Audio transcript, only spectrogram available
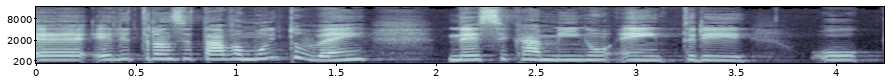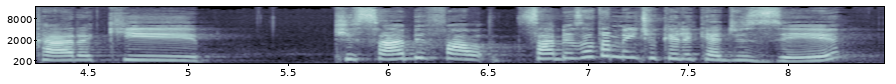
é, ele transitava muito bem nesse caminho entre o cara que que sabe, sabe exatamente o que ele quer dizer,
